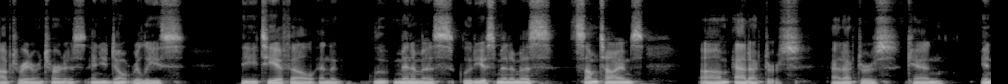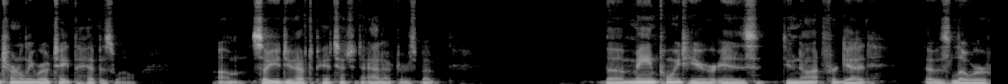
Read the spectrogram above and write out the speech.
obturator internus and you don't release the TFL and the glute minimus, gluteus minimus, sometimes um, adductors. Adductors can internally rotate the hip as well. Um, so you do have to pay attention to adductors, but the main point here is do not forget those lower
